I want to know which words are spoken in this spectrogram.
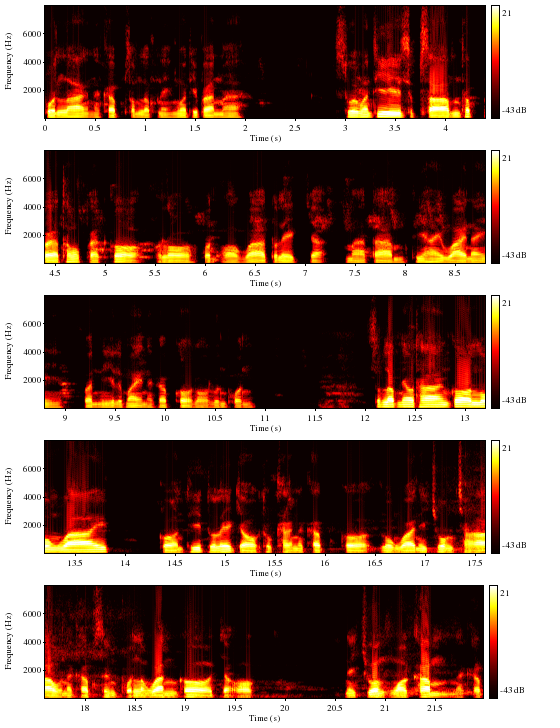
บนล่างนะครับสำหรับในงวดที่ผ่านมา ส่วนวันที่13ทับ8ทับ68ก็รอผลออกว่าตัวเลขจะมาตามที่ให้ไว้ในวันนี้หรือไม่นะครับ ก็รอลุ้นผลสำหรับแนวทางก็ลงไว้ ก่อนที่ตัวเลขจะออกทุกครั้งนะครับ ก็ลงไว้ในช่วงเช้านะครับ ซึ่งผลรางวัลก็จะออกในช่วงหัวค่ำนะครับ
